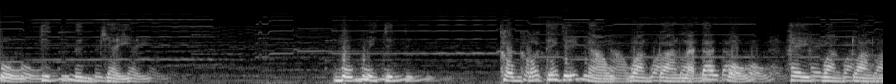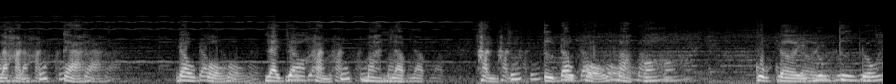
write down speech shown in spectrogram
phụ chính mình vậy 49 Không có thế giới nào hoàn toàn là đau khổ Hay hoàn toàn là hạnh phúc cả. Đau khổ là do hạnh phúc mà lập Hạnh phúc từ đau khổ mà có. Cuộc đời luôn tương đối.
